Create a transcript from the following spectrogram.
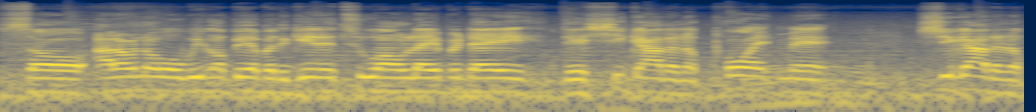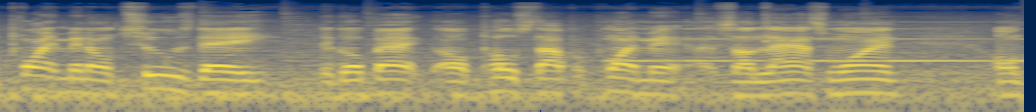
So I don't know what we're gonna be able to get into on Labor Day. Then she got an appointment she got an appointment on Tuesday to go back on post-op appointment. So last one on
